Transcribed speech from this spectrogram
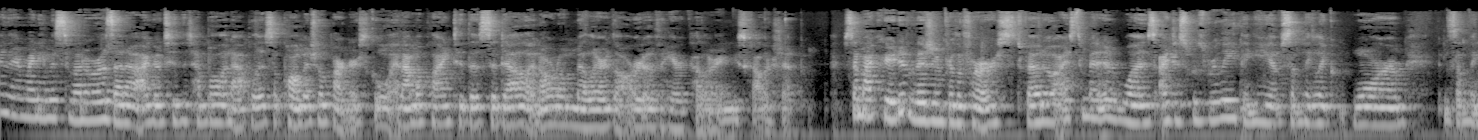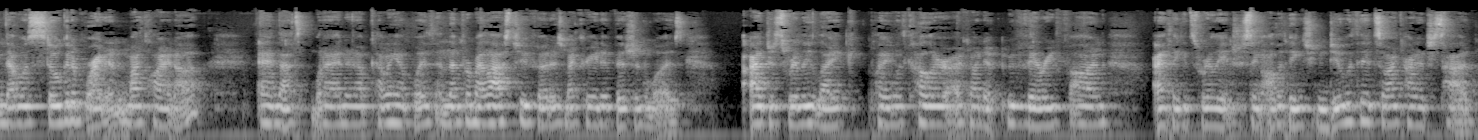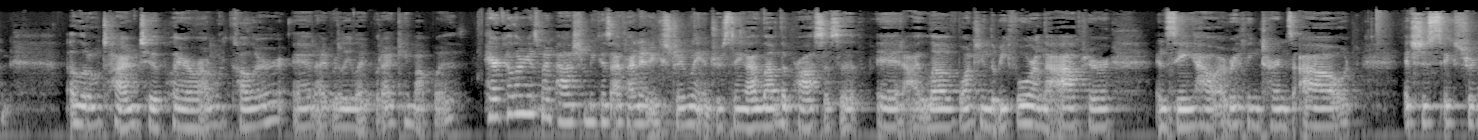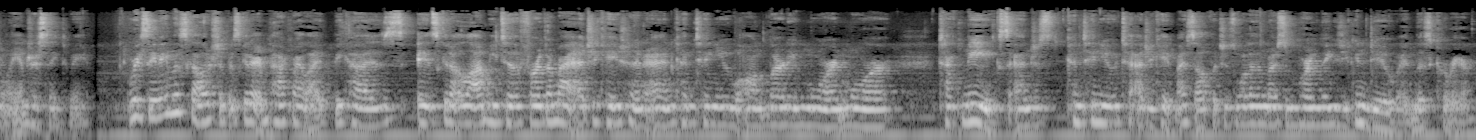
Hi there, my name is Simona Rosetta. I go to the Temple Annapolis of Paul Mitchell Partner School and I'm applying to the Sydell and Arnold Miller The Art of Hair Coloring Scholarship. So my creative vision for the first photo I submitted was I just was really thinking of something like warm and something that was still gonna brighten my client up. And that's what I ended up coming up with. And then for my last two photos, my creative vision was I just really like playing with color. I find it very fun. I think it's really interesting all the things you can do with it. So I kind of just had a little time to play around with color and I really like what I came up with. Hair coloring is my passion because I find it extremely interesting. I love the process of it. I love watching the before and the after and seeing how everything turns out. It's just extremely interesting to me. Receiving the scholarship is going to impact my life because it's going to allow me to further my education and continue on learning more and more techniques and just continue to educate myself, which is one of the most important things you can do in this career.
